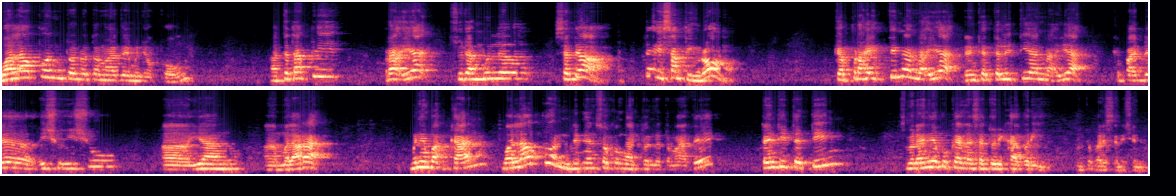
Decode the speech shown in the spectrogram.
walaupun Tuan Dr. Mahathir menyokong, uh, tetapi rakyat sudah mula sedar there is something wrong. Keperhatian rakyat dan ketelitian rakyat kepada isu-isu uh, yang uh, melarat menyebabkan walaupun dengan sokongan Tuan Dr. Mahathir, 2013 sebenarnya bukanlah satu recovery untuk Barisan Nasional.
